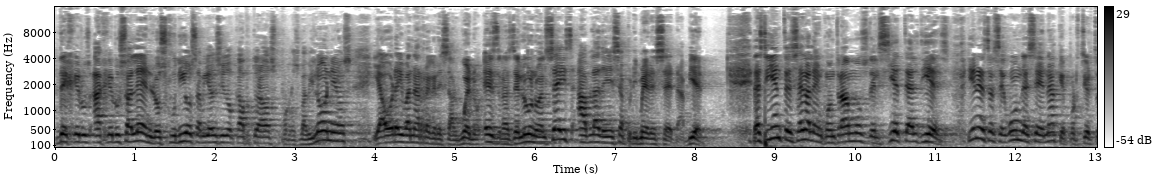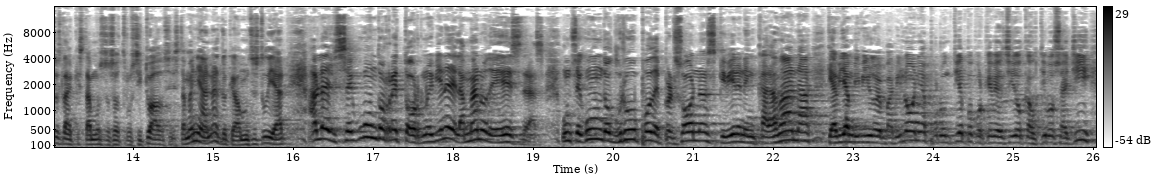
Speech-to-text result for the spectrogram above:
de a Jerusalén. Los judíos habían sido capturados por los babilonios y ahora iban a regresar. Bueno, Esdras del 1 al 6 habla de esa primera escena. Bien. La siguiente escena la encontramos del 7 al 10. Y en esa segunda escena, que por cierto es la que estamos nosotros situados esta mañana, es lo que vamos a estudiar, habla del segundo retorno y viene de la mano de Esdras, un segundo grupo de personas que vienen en caravana, que habían vivido en Babilonia por un tiempo porque habían sido cautivos allí,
